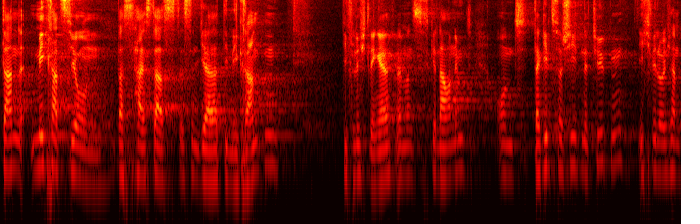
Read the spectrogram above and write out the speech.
Dann Migration, das heißt das, das sind ja die Migranten, die Flüchtlinge, wenn man es genau nimmt. Und da gibt es verschiedene Typen. Ich will euch an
